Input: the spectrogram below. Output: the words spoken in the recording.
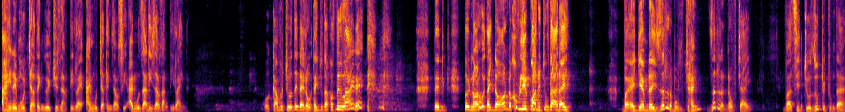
Ai đây muốn trở thành người truyền giảng tin lành? Ai muốn trở thành giáo sĩ? Ai muốn ra đi giao giảng tin lành này? Ôi, cảm ơn Chúa, tới đây là hội thánh chúng ta có tương lai đấy. Nên tôi nói hội thánh đó, nó không liên quan đến chúng ta ở đây. Bởi anh em đây rất là bùng cháy, rất là nóng cháy. Và xin Chúa giúp cho chúng ta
